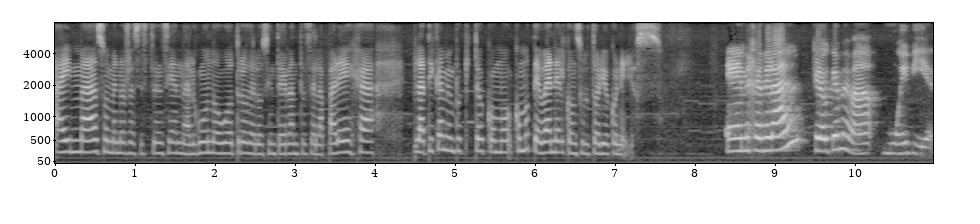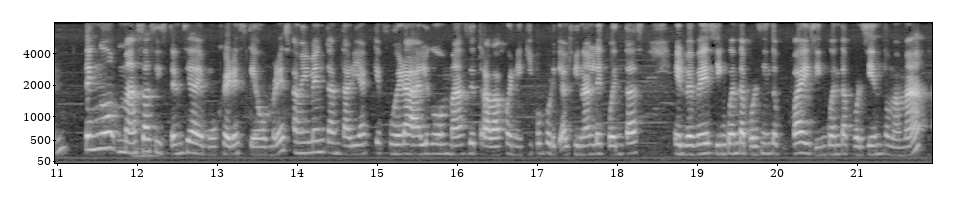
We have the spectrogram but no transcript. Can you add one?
¿Hay más o menos resistencia en alguno u otro de los integrantes de la pareja? Platícame un poquito cómo, cómo te va en el consultorio con ellos. En general, creo que me va muy bien. Tengo más asistencia de mujeres que hombres. A mí me encantaría que fuera algo más de trabajo en equipo porque al final de cuentas el bebé es 50% papá y 50% mamá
